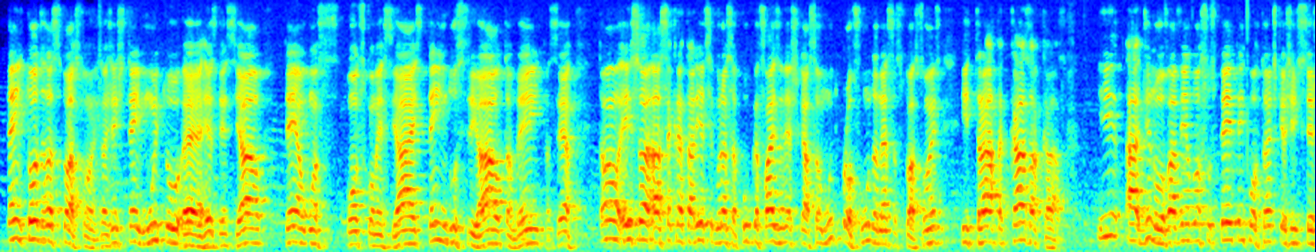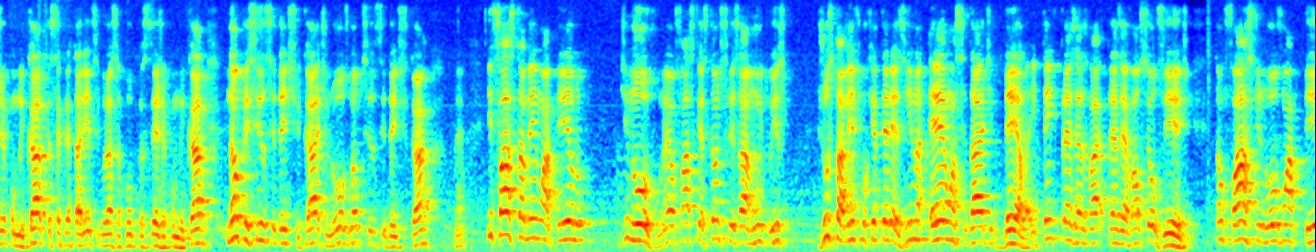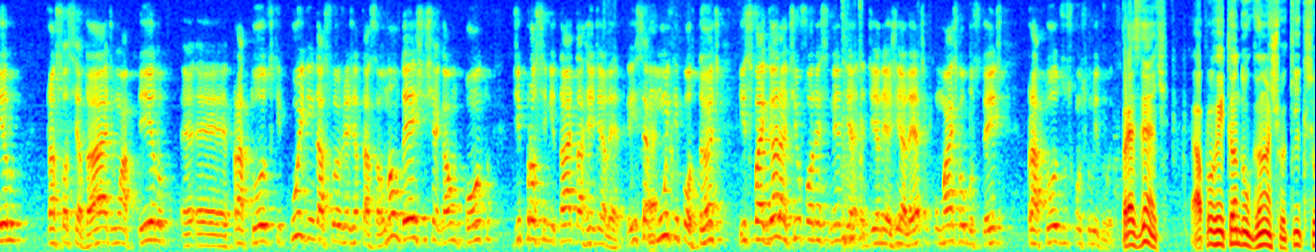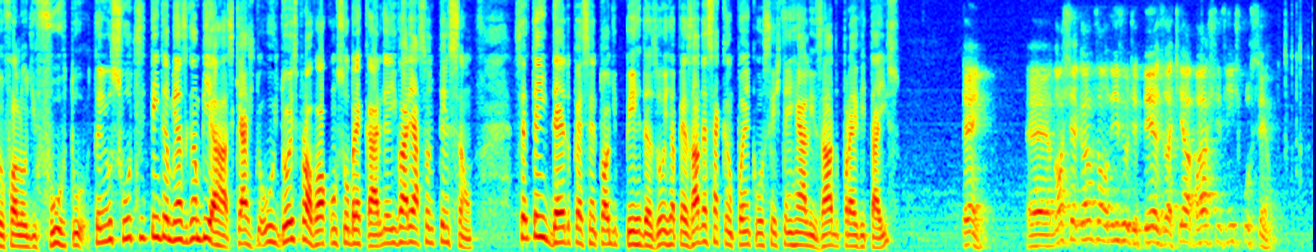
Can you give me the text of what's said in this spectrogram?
Tem, tem todas as situações. A gente tem muito é, residencial, tem alguns pontos comerciais, tem industrial também, tá certo? Então, isso a Secretaria de Segurança Pública faz investigação muito profunda nessas situações e trata caso a caso. E, ah, de novo, havendo uma suspeita, é importante que a gente seja comunicado, que a Secretaria de Segurança Pública seja comunicada. Não precisa se identificar, de novo, não precisa se identificar. Né? E faço também um apelo, de novo, né? eu faço questão de frisar muito isso, justamente porque Teresina é uma cidade bela e tem que preservar, preservar o seu verde. Então, faço de novo um apelo para a sociedade, um apelo é, é, para todos que cuidem da sua vegetação. Não deixe chegar a um ponto de proximidade da rede elétrica. Isso é, é. muito importante, isso vai garantir o fornecimento de, de energia elétrica com mais robustez para todos os consumidores. Presidente, aproveitando o gancho aqui que o senhor falou de furto, tem os furtos e tem também as gambiarras, que as, os dois provocam sobrecarga e variação de tensão. Você tem ideia do percentual de perdas hoje, apesar dessa campanha que vocês têm realizado para evitar isso? Tem. É, nós chegamos a um nível de perdas aqui abaixo de 20%.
